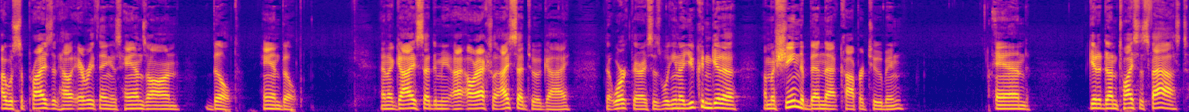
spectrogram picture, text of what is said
I was surprised at how everything is hands-on built, hand built. And a guy said to me, or actually, I said to a guy that worked there. I says, well, you know, you couldn't get a, a machine to bend that copper tubing and get it done twice as fast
